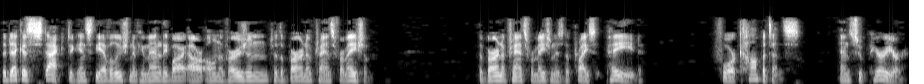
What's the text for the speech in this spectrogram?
the deck is stacked against the evolution of humanity by our own aversion to the burn of transformation. The burn of transformation is the price paid for competence and superior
